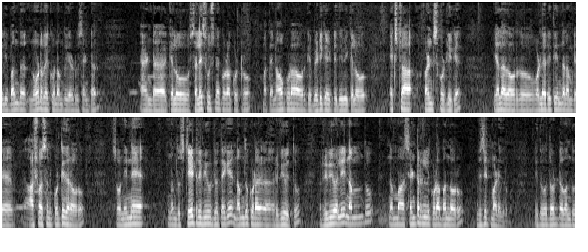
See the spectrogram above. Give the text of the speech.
ಇಲ್ಲಿ ಬಂದು ನೋಡಬೇಕು ನಮ್ಮದು ಎರಡು ಸೆಂಟರ್ ಆ್ಯಂಡ್ ಕೆಲವು ಸಲಹೆ ಸೂಚನೆ ಕೂಡ ಕೊಟ್ಟರು ಮತ್ತು ನಾವು ಕೂಡ ಅವ್ರಿಗೆ ಬೇಡಿಕೆ ಇಟ್ಟಿದ್ದೀವಿ ಕೆಲವು ಎಕ್ಸ್ಟ್ರಾ ಫಂಡ್ಸ್ ಕೊಡಲಿಕ್ಕೆ. ಎಲ್ಲ ಅವ್ರದ್ದು ಒಳ್ಳೆ ರೀತಿಯಿಂದ ನಮಗೆ ಆಶ್ವಾಸನೆ ಕೊಟ್ಟಿದ್ದಾರೆ ಅವರು. ಸೊ ನಿನ್ನೆ ನಮ್ಮದು ಸ್ಟೇಟ್ ರಿವ್ಯೂ ಜೊತೆಗೆ ನಮ್ಮದು ಕೂಡ ರಿವ್ಯೂ ಇತ್ತು. ರಿವ್ಯೂ ಅಲ್ಲಿ ನಮ್ಮದು ನಮ್ಮ ಸೆಂಟರಲ್ಲಿ ಕೂಡ ಬಂದವರು ವಿಸಿಟ್ ಮಾಡಿದರು. ಇದು ದೊಡ್ಡ ಒಂದು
